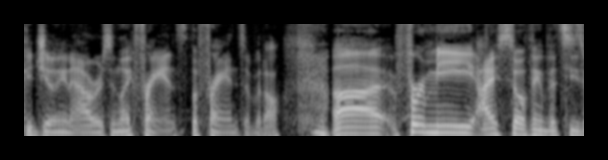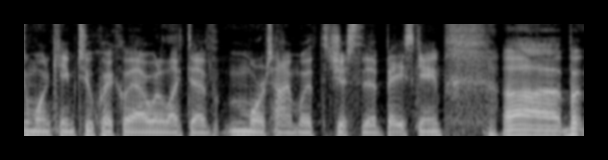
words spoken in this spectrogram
gajillion hours in like France, the Franz of it all. Uh, for me, I still think that season one came too quickly. I would have liked to have more time with just the base game. Uh, but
